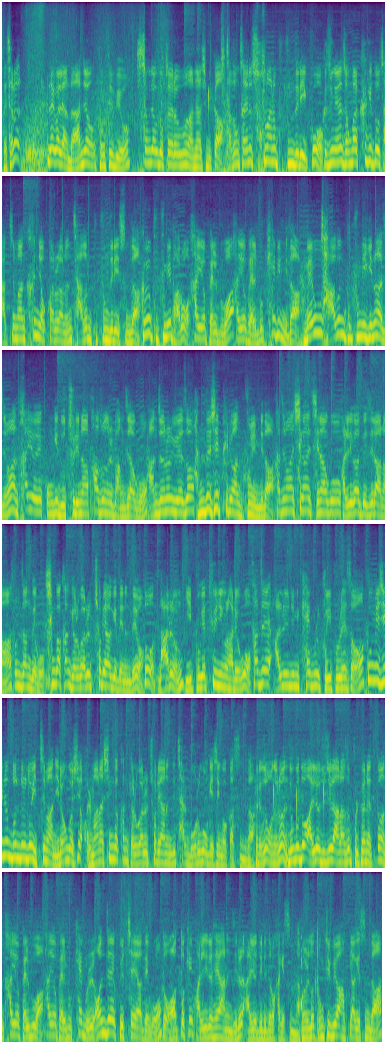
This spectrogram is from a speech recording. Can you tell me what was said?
네, 저는 내 관리한다. 안녕, 동티뷰. 시청자, 구독자 여러분, 안녕하십니까? 자동차에는 수많은 부품들이 있고, 그 중에는 정말 크기도 작지만 큰 역할을 하는 작은 부품들이 있습니다. 그 부품이 바로 타이어 밸브와 타이어 밸브 캡입니다. 매우 작은 부품이기는 하지만 타이어의 공기 누출이나 파손을 방지하고 안전을 위해서 반드시 필요한 부품입니다. 하지만 시간이 지나고 관리가 되질 않아 손상되고 심각한 결과를 초래하게 되는데요. 또 나름 이쁘게 튜닝을 하려고 사제 알루미늄 캡을 구입을 해서 꾸미시는 분들도 있지만 이런 것이 얼마나 심각한 결과를 초래하는지 잘 모르고 계신 것 같습니다. 그래서 오늘은 누구도 알려주질 않아서 불편했던 타이어 밸브와 타이어 밸브 캡을 언제 교체해야 되고 또 어떻게 관리를 해야 하는지를 알려드리도록 하겠습니다. 오늘도 동티뷰와 함께 하겠습니다.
